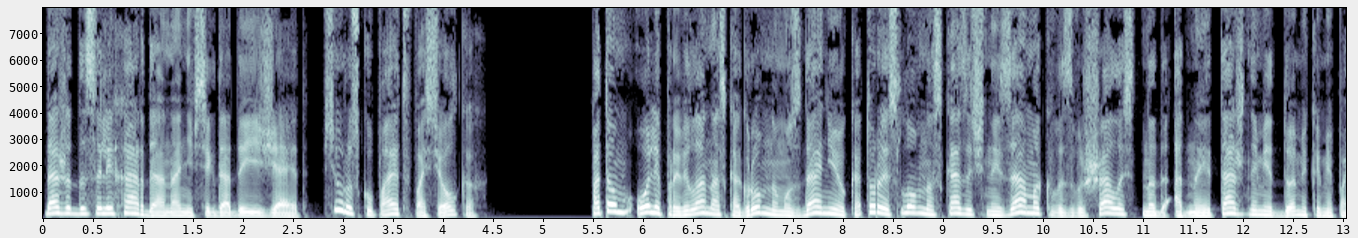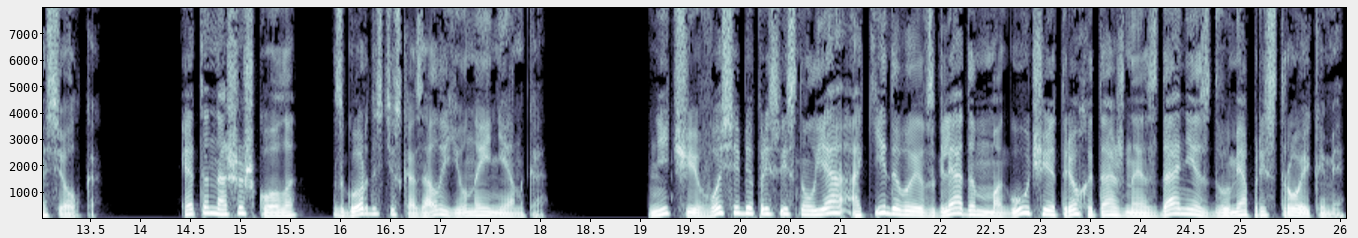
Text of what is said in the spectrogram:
даже до Салихарда она не всегда доезжает, всю раскупают в поселках. Потом Оля провела нас к огромному зданию, которое словно сказочный замок возвышалось над одноэтажными домиками поселка. «Это наша школа», — с гордостью сказала юная Ненка. «Ничего себе!» — присвистнул я, окидывая взглядом могучее трехэтажное здание с двумя пристройками,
